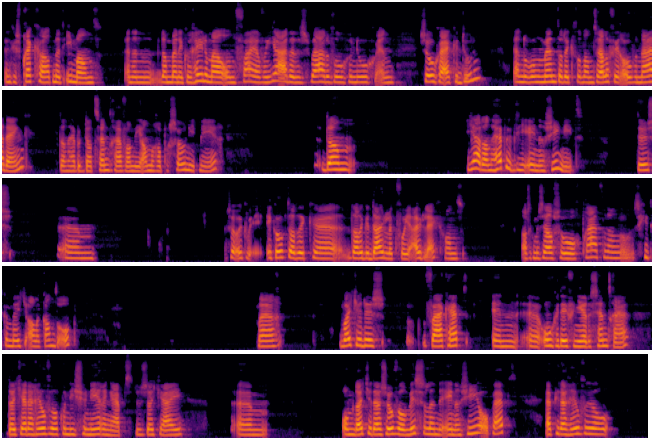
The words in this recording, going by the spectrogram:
een gesprek gehad met iemand en dan, dan ben ik weer helemaal on fire van ja, dat is waardevol genoeg en zo ga ik het doen. En op het moment dat ik er dan zelf weer over nadenk, dan heb ik dat centra van die andere persoon niet meer. Dan, ja, dan heb ik die energie niet. Dus, um, zo, ik, ik hoop dat ik, uh, dat ik het duidelijk voor je uitleg. Want als ik mezelf zo hoor praten, dan schiet ik een beetje alle kanten op. Maar wat je dus vaak hebt, in uh, ongedefinieerde centra, dat jij daar heel veel conditionering hebt. Dus dat jij, um, omdat je daar zoveel wisselende energieën op hebt, heb je daar heel veel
